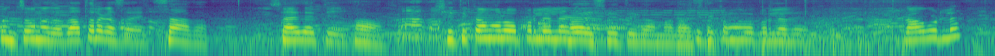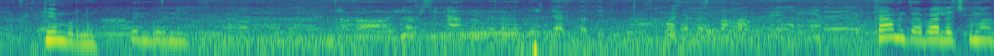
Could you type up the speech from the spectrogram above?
पंचावन्न हजार दाताला कसं आहे? सहा हजार सहा जाते हा. शेती कामाला वापरलेला आहे? होय? शेती कामाला शेती कामाला वापरलेला आहे. गाव कुठलं? टिंबुर्णी टेंभुर्णी. काय म्हणता बैलाची किंमत?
